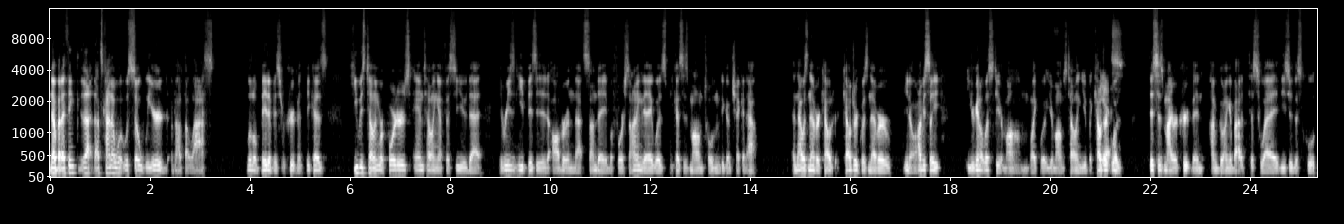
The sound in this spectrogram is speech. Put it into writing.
no, but I think that that's kind of what was so weird about the last little bit of his recruitment because he was telling reporters and telling FSU that the reason he visited Auburn that Sunday before signing day was because his mom told him to go check it out, and that was never Keldric. Keldric was never, you know, obviously you're going to listen to your mom, like what your mom's telling you, but Keldric Yes. was this is my recruitment. I'm going about it this way. These are the school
